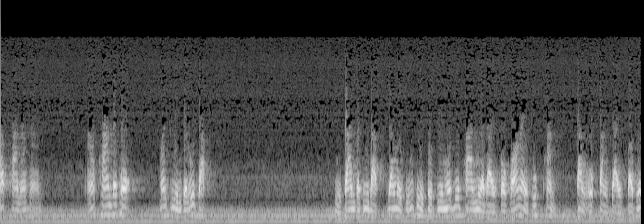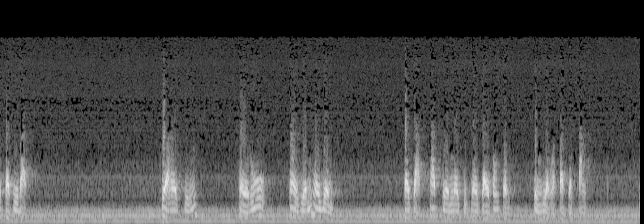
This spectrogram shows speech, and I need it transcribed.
รับทานอาหารอาทานไปเถอะ มันอื่นจะรู้จักนี่การปฏิบัติยังไม่ถึงที่สุดมีมุดนิพพานเมื่อใดก็ขอให้ทุกท่านตั้งอกตั้งใจประพฤติปฏิบัติ เพื่อให้ถึงให้รู้ให้เห็นให้เด่นไปจักชัดเจนในจิตในใจของตนซึ่งเรียกว่าปัจจตังใน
